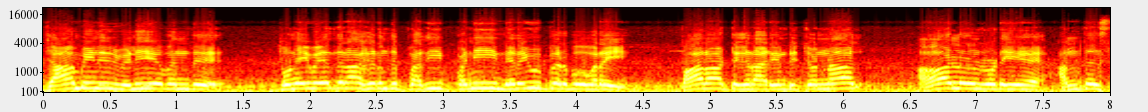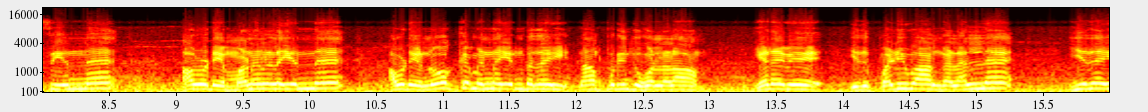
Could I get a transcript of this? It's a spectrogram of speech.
ஜாமீனில் வெளியே வந்து துணைவேந்தராக இருந்து பதி பணி நிறைவு பெறுபவரை பாராட்டுகிறார் என்று சொன்னால் ஆளுநருடைய அந்தஸ்து என்ன? அவருடைய மனநிலை என்ன? அவருடைய நோக்கம் என்ன என்பதை நாம் புரிந்து கொள்ளலாம். எனவே இது பழிவாங்கல் அல்ல. இதை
